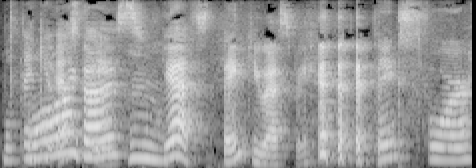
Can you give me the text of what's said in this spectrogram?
Well, thank you, All right, Espe. guys. Hmm. Yes. Thank you, Espe. Thanks for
